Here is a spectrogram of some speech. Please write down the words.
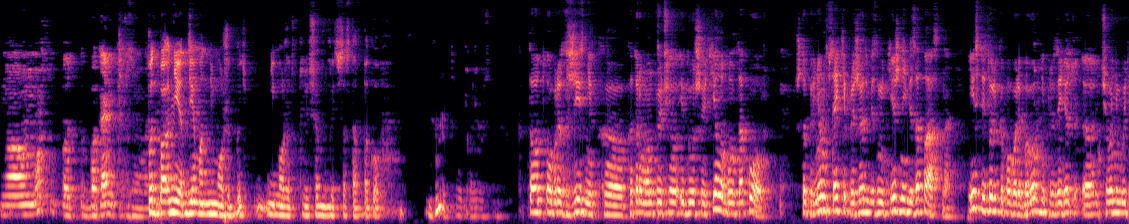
Ну а он не может под, под богами подразумевать? Под, нет, демон не может быть, не может включен быть в состав богов. Тот образ жизни, к которому он включил и душу, и тело, был таков, что при нем всякий проживет безмятежно и безопасно, если только по воле богов не произойдет э, чего-нибудь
